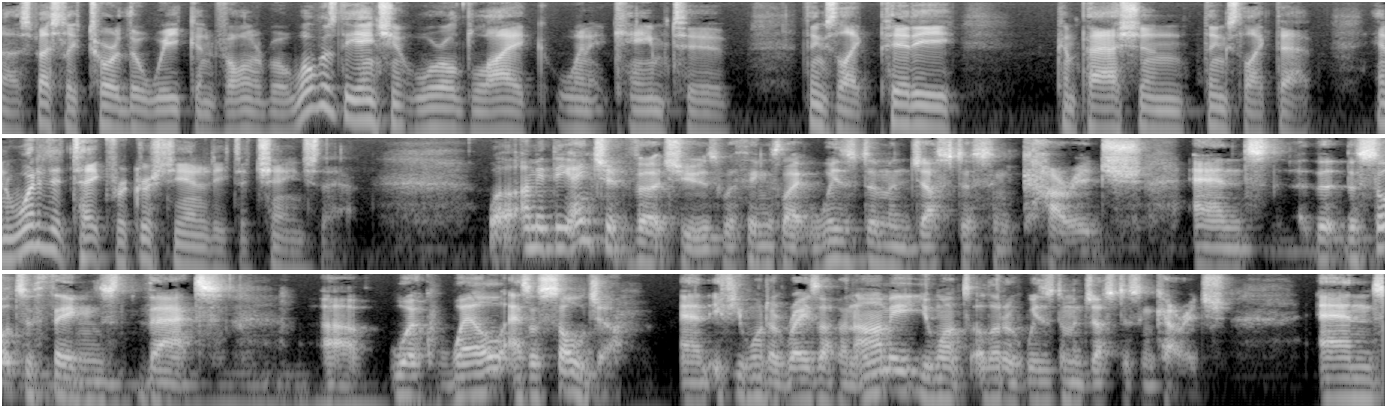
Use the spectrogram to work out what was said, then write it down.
uh, especially toward the weak and vulnerable. What was the ancient world like when it came to things like pity, compassion, things like that? And what did it take for Christianity to change that? Well, I mean, the ancient virtues were things like wisdom and justice and courage, and the, the sorts of things that uh, work well as a soldier and if you want to raise up an army, you want a lot of wisdom and justice and courage. And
